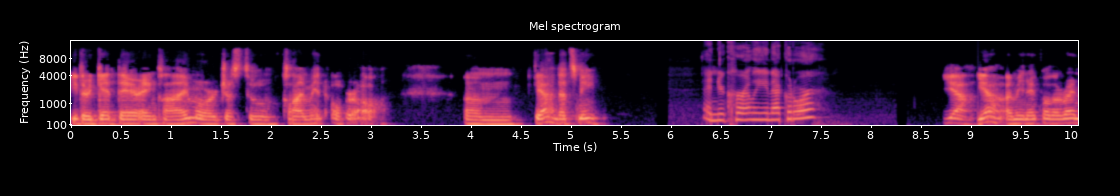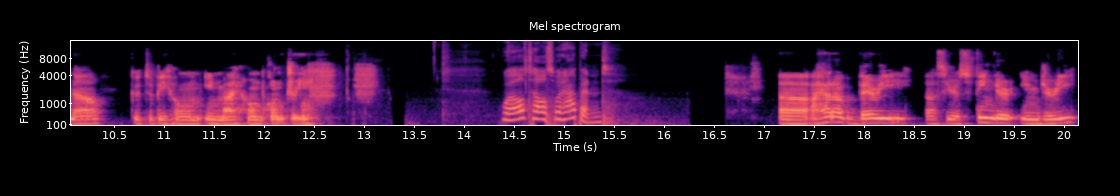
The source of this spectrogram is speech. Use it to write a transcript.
either get there and climb or just to climb it overall. Um, yeah, that's me. And you're currently in Ecuador? Yeah, yeah, I'm in Ecuador right now. Good to be home in my home country. Well, tell us what happened. Uh, I had a very uh, serious finger injury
